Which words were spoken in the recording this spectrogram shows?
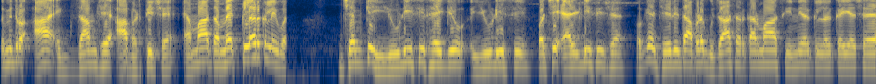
તો મિત્રો, આ એક્ઝામ છે આ ભરતી છે, એમાં તમે ક્લર્ક લેવલ જેમ કે યુડીસી થઈ ગયું, યુડીસી, પછી એલડીસી છે, ઓકે? જે રીતે આપણે ગુજરાત સરકારમાં સિનિયર ક્લર્ક કહીએ છીએ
